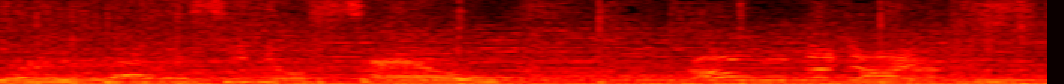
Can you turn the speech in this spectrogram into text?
You're embarrassing yourself! Roll the dice!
